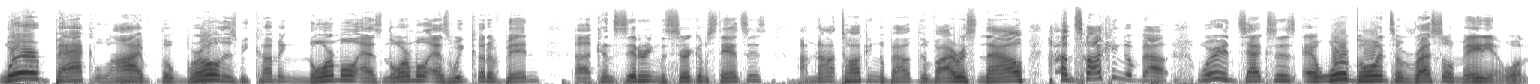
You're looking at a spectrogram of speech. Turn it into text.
We're back live. The world is becoming normal, as normal as we could have been, uh, considering the circumstances. I'm not talking about the virus now. I'm talking about we're in Texas and we're going to WrestleMania. Well,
